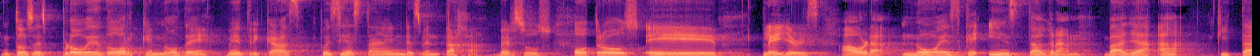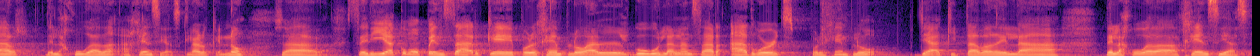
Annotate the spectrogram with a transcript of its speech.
Entonces, proveedor que no dé métricas, pues ya está en desventaja versus otros eh, players. Ahora, no es que Instagram vaya a quitar de la jugada agencias, claro que no. O sea, sería como pensar que, por ejemplo, al Google a lanzar AdWords, por ejemplo, ya quitaba de la, de la jugada agencias,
